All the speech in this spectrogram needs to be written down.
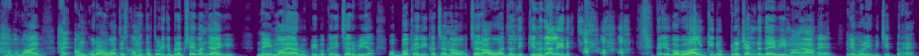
हाँ वहाँ अंकुरण हुआ तो इसका मतलब थोड़ी कि वृक्ष बन जाएगी। नहीं, माया रूपी बकरी चर भी जाओ। और बकरी का चना चरा हुआ जल्दी किनगा ले देता तो ये भगवान की जो प्रचंड दैवी माया है, ये बड़ी विचित्र है।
